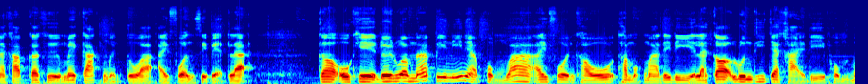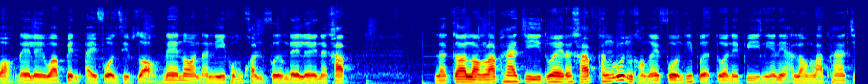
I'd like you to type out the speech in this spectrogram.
นะครับ ก็คือไม่กักเหมือนตัว iPhone 11และ ก็โอเค โดยรวมนะปีนี้เนี่ยผมว่า iPhone เขาทำออกมาได้ดี และก็รุ่นที่จะขายดี ผมบอกได้เลยว่าเป็น iPhone 12 แน่นอนอันนี้ผมคอนเฟิร์มได้เลยนะครับ แล้วก็รองรับ 5G ด้วยนะครับ ทั้งรุ่นของ iPhone ที่เปิดตัวในปีนี้เนี่ยรองรับ 5G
